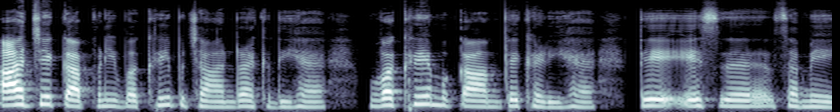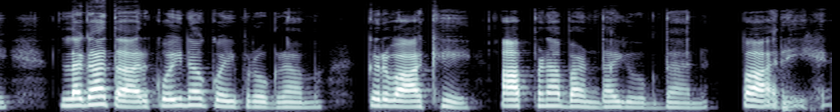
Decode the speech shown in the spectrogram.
ਅੱਜ ਇੱਕ ਆਪਣੀ ਵੱਖਰੀ ਪਛਾਣ ਰੱਖਦੀ ਹੈ ਵੱਖਰੇ ਮੁਕਾਮ ਤੇ ਖੜੀ ਹੈ ਤੇ ਇਸ ਸਮੇਂ ਲਗਾਤਾਰ ਕੋਈ ਨਾ ਕੋਈ ਪ੍ਰੋਗਰਾਮ ਕਰਵਾ ਕੇ ਆਪਣਾ ਬਣਦਾ ਯੋਗਦਾਨ ਪਾ ਰਹੀ ਹੈ।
